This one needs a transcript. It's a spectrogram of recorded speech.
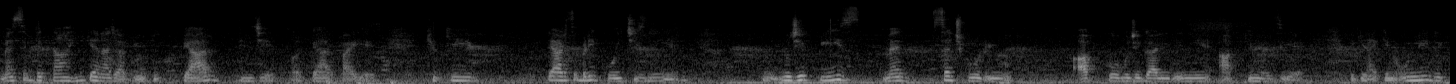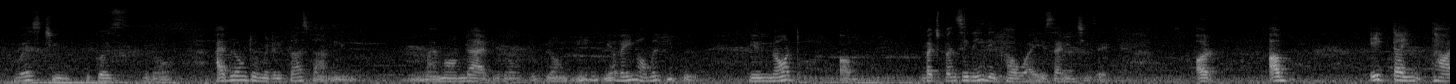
मैं सिर्फ़ इतना ही कहना चाहती हूँ कि प्यार दीजिए और प्यार पाइए, क्योंकि प्यार से बड़ी कोई चीज़ नहीं है। मुझे प्लीज़ मैं सच बोल रही हूँ, आपको मुझे गाली देनी है, आपकी मर्ज़ी है। लेकिन I can only request you because you know I belong to middle class family my mom dad you know belong we are very normal people are not बचपन से नहीं देखा हुआ ये सारी चीज़ें। और अब एक टाइम था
